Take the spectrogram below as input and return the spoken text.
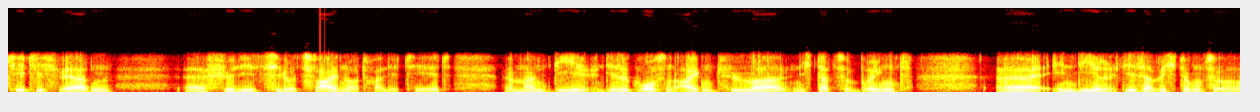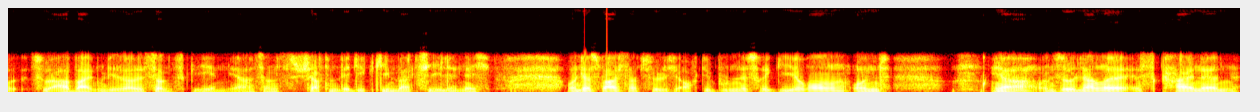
tätig werden äh, für die CO2-Neutralität. Wenn man die, diese großen Eigentümer nicht dazu bringt, äh, in die, dieser Richtung zu, zu arbeiten, wie soll es sonst gehen? Ja, sonst schaffen wir die Klimaziele nicht. Und das weiß natürlich auch die Bundesregierung. Und ja, und solange es keinen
